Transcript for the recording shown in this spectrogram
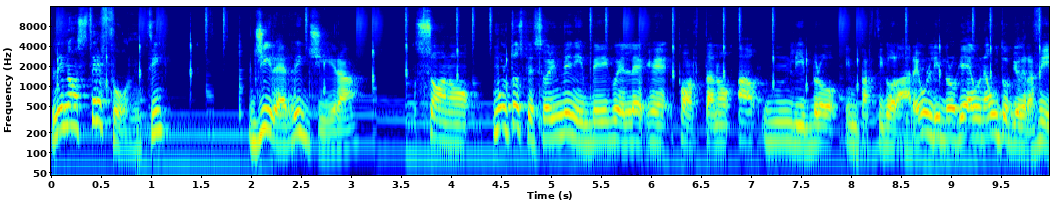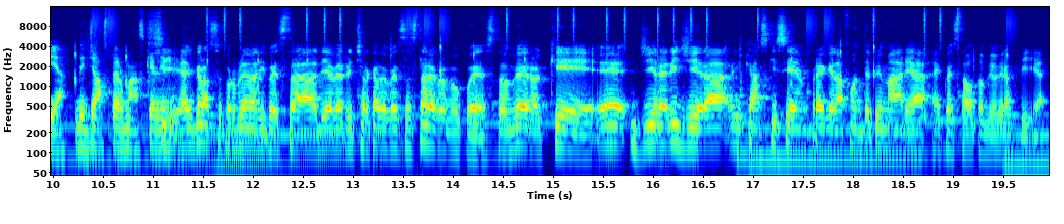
Le nostre fonti, gira e rigira, sono molto spesso rinvenibili quelle che portano a un libro in particolare, un libro che è un'autobiografia di Jasper Sì, Maskelyne. è il grosso problema di, questa, di aver ricercato questa storia è proprio questo, ovvero che eh, gira e rigira ricaschi sempre che la fonte primaria è questa autobiografia.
